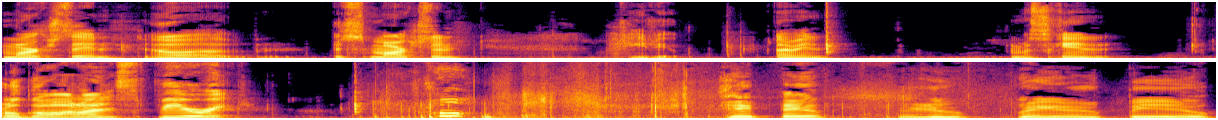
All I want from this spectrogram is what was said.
Markson. Uh, it's Markson. How do you do? I mean, my skin. Oh God, I'm spirit. Oh. Boop boop boop boop.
